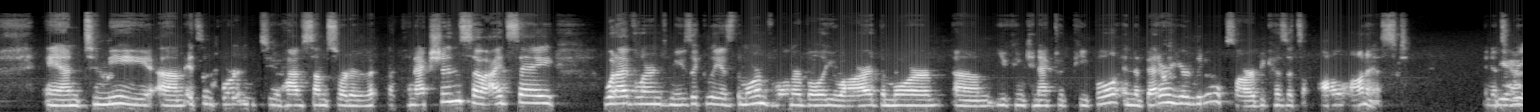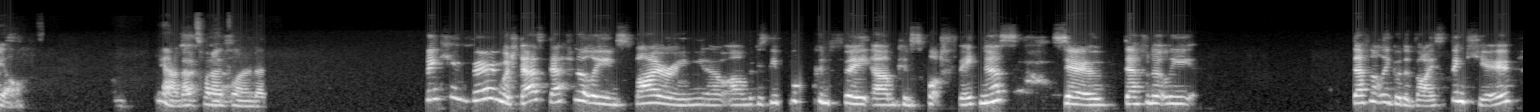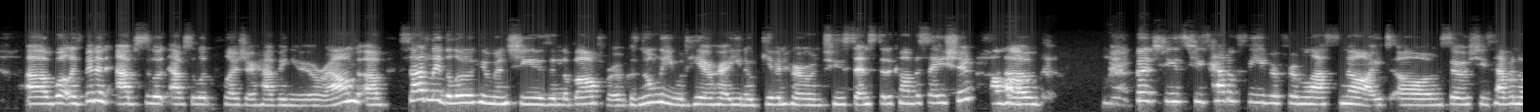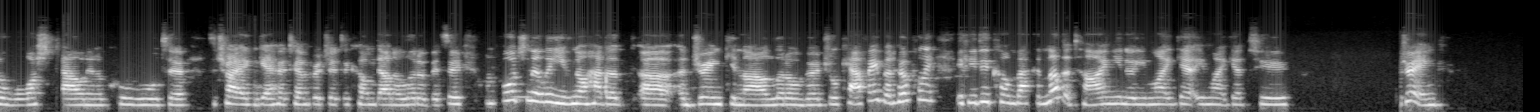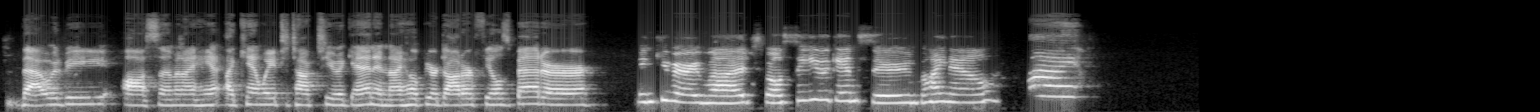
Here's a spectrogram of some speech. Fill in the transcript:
And to me, um, it's important to have some sort of a connection. So I'd say, what I've learned musically is the more vulnerable you are, the more um, you can connect with people, and the better your lyrics are because it's all honest and it's real. Yeah, that's what I've learned. Thank you very much. That's definitely inspiring. You know, um, because people can fake, um, can spot fakeness. So definitely, definitely good advice. Thank you. Uh, well, it's been an absolute, absolute pleasure having you around. Uh, sadly, the little human, she is in the bathroom because normally you would hear her, you know, giving her own two cents to the conversation. Uh-huh. Um, but she's she's had a fever from last night, um, so she's having a wash down in a cool water to try and get her temperature to come down a little bit. So unfortunately, you've not had a uh, a drink in our little virtual cafe, but hopefully, if you do come back another time, you know, you might get you might get to drink. That would be awesome. And I, ha- I can't wait to talk to you again. And I hope your daughter feels better. Thank you very much. Well, see you again soon. Bye now. Bye.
